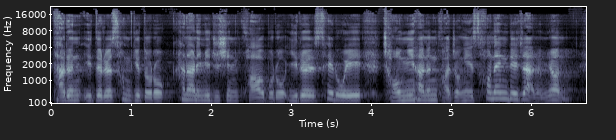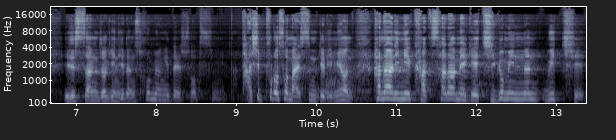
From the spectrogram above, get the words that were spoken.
다른 이들을 섬기도록 하나님이 주신 과업으로 이를 새로이 정의하는 과정이 선행되지 않으면 일상적인 일은 소명이 될 수 없습니다. 다시 풀어서 말씀드리면 하나님이 각 사람에게 지금 있는 위치,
